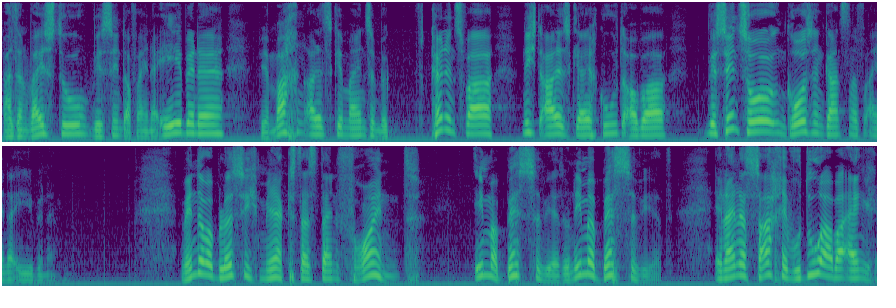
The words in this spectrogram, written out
Weil dann weißt du, wir sind auf einer Ebene, wir machen alles gemeinsam, wir können zwar nicht alles gleich gut, aber wir sind so im Großen und Ganzen auf einer Ebene. Wenn du aber plötzlich merkst, dass dein Freund immer besser wird und immer besser wird, in einer Sache, wo du aber eigentlich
